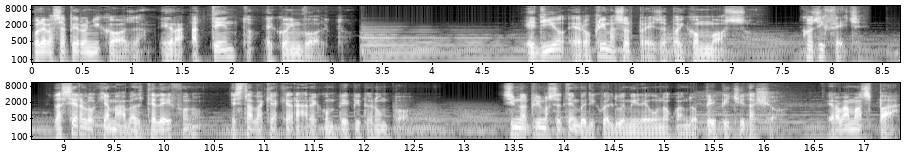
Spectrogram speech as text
Voleva sapere ogni cosa, era attento e coinvolto. Ed io ero prima sorpreso e poi commosso. Così fece. La sera lo chiamava al telefono e stava a chiacchierare con Pepi per un po'. Sino al primo settembre di quel 2001 quando Pepi ci lasciò. Eravamo a Spa.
